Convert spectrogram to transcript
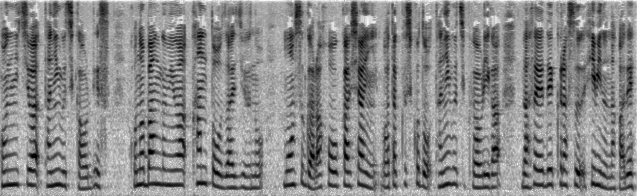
こんにちは。谷口香織です。この番組は関東在住のもうすぐアラフォー会社員私こと谷口香織が惰性で暮らす日々の中で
